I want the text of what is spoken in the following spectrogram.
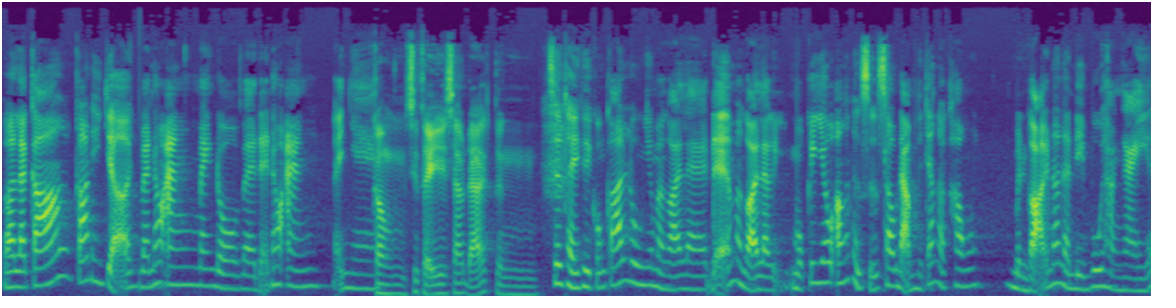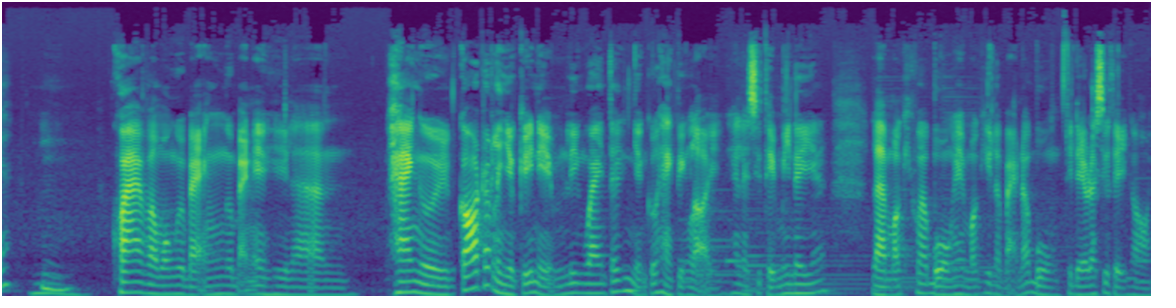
gọi là có có đi chợ và nấu ăn mang đồ về để nấu ăn tại nhà. Còn siêu thị thì sao? Đã từng siêu thị thì cũng có luôn nhưng mà gọi là để mà gọi là một cái dấu ấn thực sự sâu đậm thì chắc là không mình gọi nó là niềm vui hàng ngày á. Ừ. khoa và một người bạn người bạn này thì là hai người có rất là nhiều kỷ niệm liên quan tới những cửa hàng tiện lợi hay là siêu thị mini á. Là mỗi khi khoa buồn hay mỗi khi là bạn đó buồn thì đều ra siêu thị ngồi.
